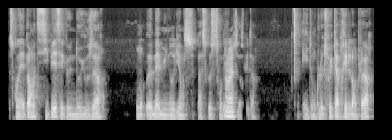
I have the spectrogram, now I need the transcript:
ce qu'on n'avait pas anticipé, c'est que nos users ont eux-mêmes une audience parce que ce sont des Ouais. users Twitter. Et donc, le truc a pris de l'ampleur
